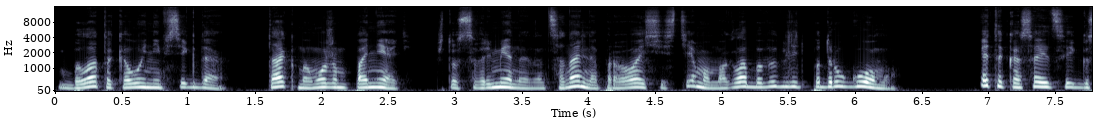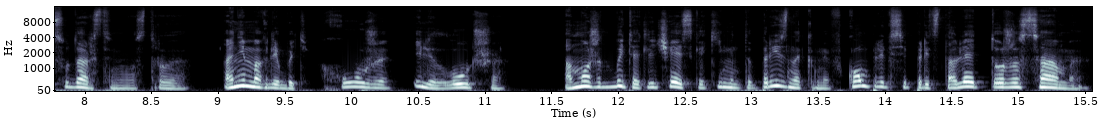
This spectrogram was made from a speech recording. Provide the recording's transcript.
была таковой не всегда. Так мы можем понять, что современная национальная правовая система могла бы выглядеть по-другому, это касается и государственного строя. Они могли быть хуже или лучше, а может быть, отличаясь какими-то признаками, в комплексе представлять то же самое.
